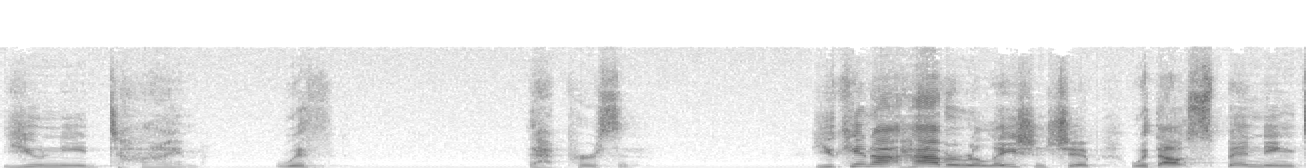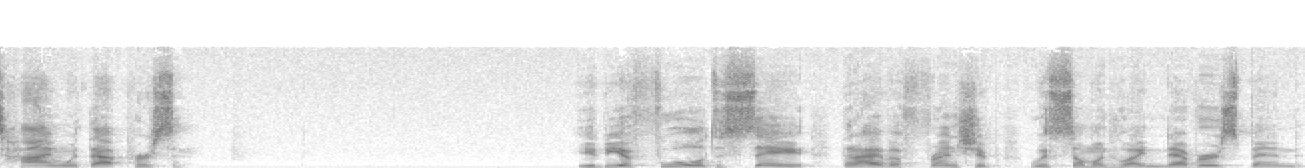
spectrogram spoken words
You need time with that person. You cannot have a relationship without spending time with that person. You'd be a fool to say that I have a friendship with someone who I never spend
